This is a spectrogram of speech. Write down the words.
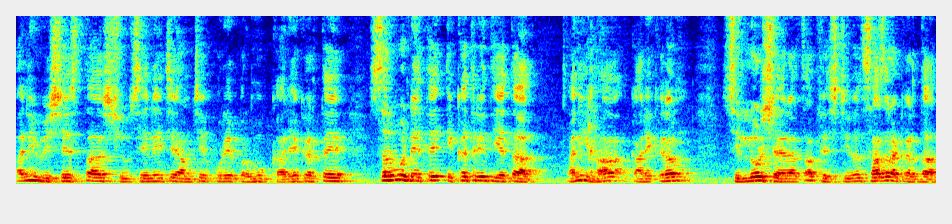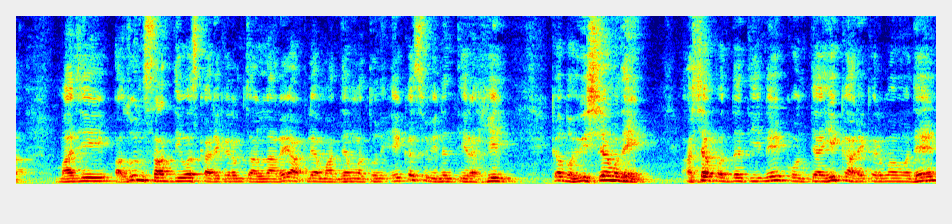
आणि विशेषतः शिवसेनेचे आमचे पुरे प्रमुख कार्यकर्ते सर्व नेते एकत्रित येतात आणि हा कार्यक्रम सिल्लोड शहराचा फेस्टिवल साजरा करतात. माझी अजून सात दिवस कार्यक्रम चालणार आहे. आपल्या माध्यमातून एकच विनंती राहील का भविष्यामध्ये अशा पद्धतीने कोणत्याही कार्यक्रमामध्ये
